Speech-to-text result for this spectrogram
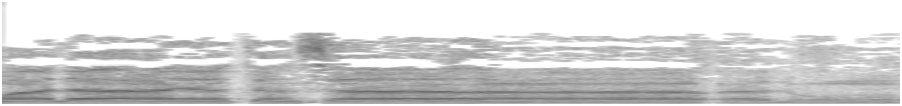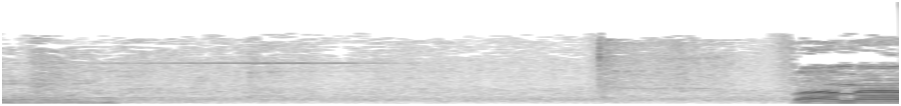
ولا يتساءلون. فمن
